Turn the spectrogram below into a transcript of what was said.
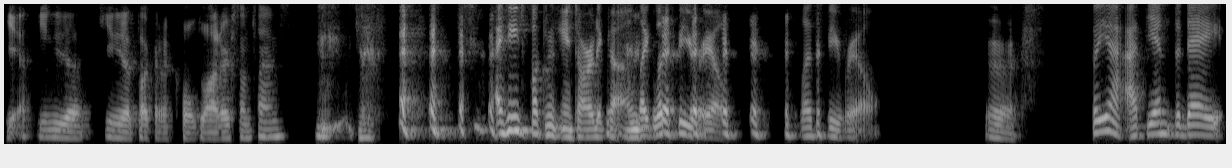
yeah. You need a you need a bucket of cold water sometimes. I need fucking Antarctica. Like, let's be real. Let's be real. Ugh. But yeah, at the end of the day,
